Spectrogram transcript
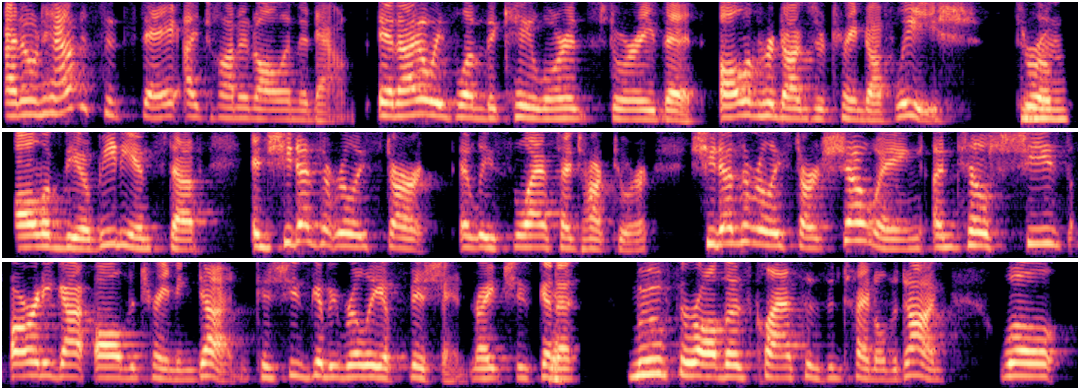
I don't have a sit stay. I taught it all in a down. And I always love the Kay Laurence story that all of her dogs are trained off leash through Mhm. all of the obedience stuff. And she doesn't really start, at least the last I talked to her, she doesn't really start showing until she's already got all the training done because she's going to be really efficient, right? She's going to move through all those classes and title the dog. Well,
